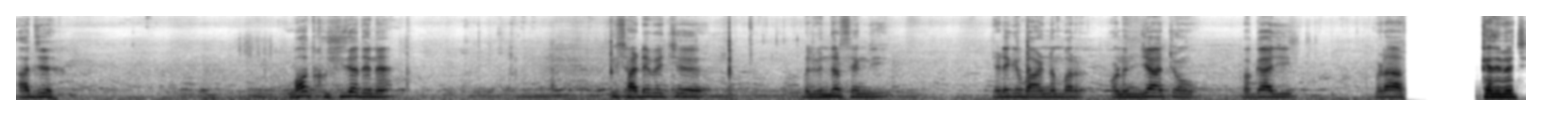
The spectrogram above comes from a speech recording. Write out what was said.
ਅੱਜ ਬਹੁਤ ਖੁਸ਼ੀ ਦਾ ਦਿਨ ਹੈ ਕਿ ਸਾਡੇ ਵਿੱਚ ਬਲਵਿੰਦਰ ਸਿੰਘ ਜੀ, ਜਿਹੜੇ ਕਿ ਵਾਰਡ ਨੰਬਰ 49 ਚੋਂ ਬੱਗਾ ਜੀ, ਬੜਾ ਕੇ ਦੇ ਵਿੱਚ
